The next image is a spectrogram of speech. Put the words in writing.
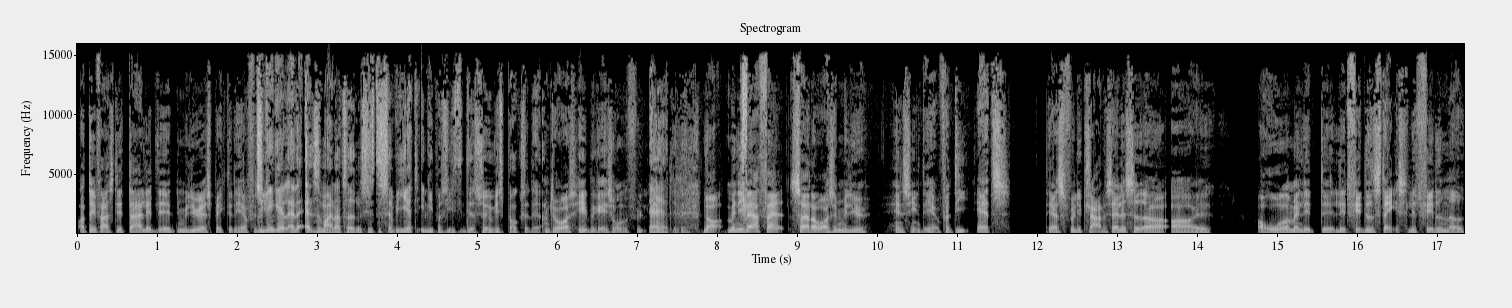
Og det er faktisk lidt, der er lidt et miljøaspekt i det her, fordi Til gengæld er det altid mig, der har taget den sidste serviet i lige præcis de der servicebokse der. du har også hele bagagerummet fyldt. Ja, ja, det er det. Nå, men i hvert fald, så er der jo også en miljøhensyn i det her, fordi at det er selvfølgelig klart, hvis alle sidder og, øh, og roder med lidt, øh, lidt fedtet stas, lidt fedtet mad,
